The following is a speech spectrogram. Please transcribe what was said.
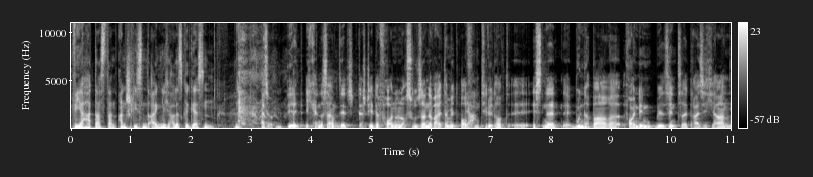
Wer hat das dann anschließend eigentlich alles gegessen? Also, ich kann das sagen, da steht da vorne noch Susanne Walter mit auf ja. dem Titel drauf, äh, ist eine wunderbare Freundin. Wir sind seit 30 Jahren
